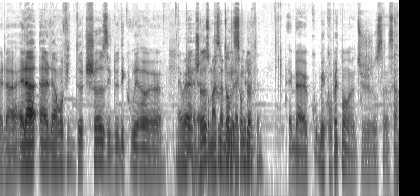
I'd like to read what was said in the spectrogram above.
elle a, elle a, elle a envie d'autres choses et de découvrir. euh, Ah ouais, plein de choses, tout la descendre de- eh ben, mais complètement, hein, tu- ça, ça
